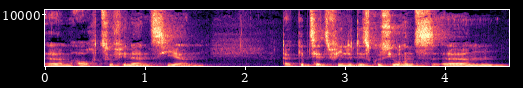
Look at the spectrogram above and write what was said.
ähm, auch zu finanzieren. Da gibt es jetzt viele Diskussions, ähm,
